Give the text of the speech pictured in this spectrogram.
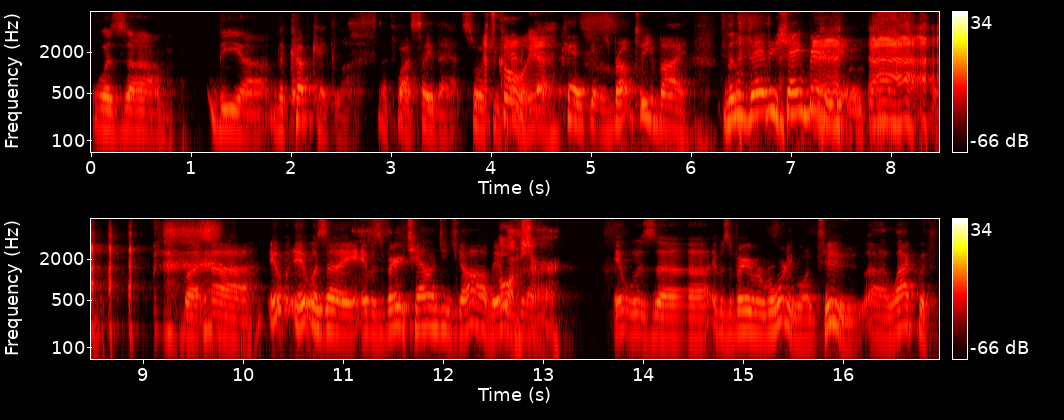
was um, the uh, the cupcake line. That's why I say that. So if That's you cool. yeah. Cupcake, it was brought to you by Little Debbie Shane Berry. but uh, it it was a it was a very challenging job. It oh, was, I'm sure. it was uh, it was a very rewarding one too. Uh, like with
